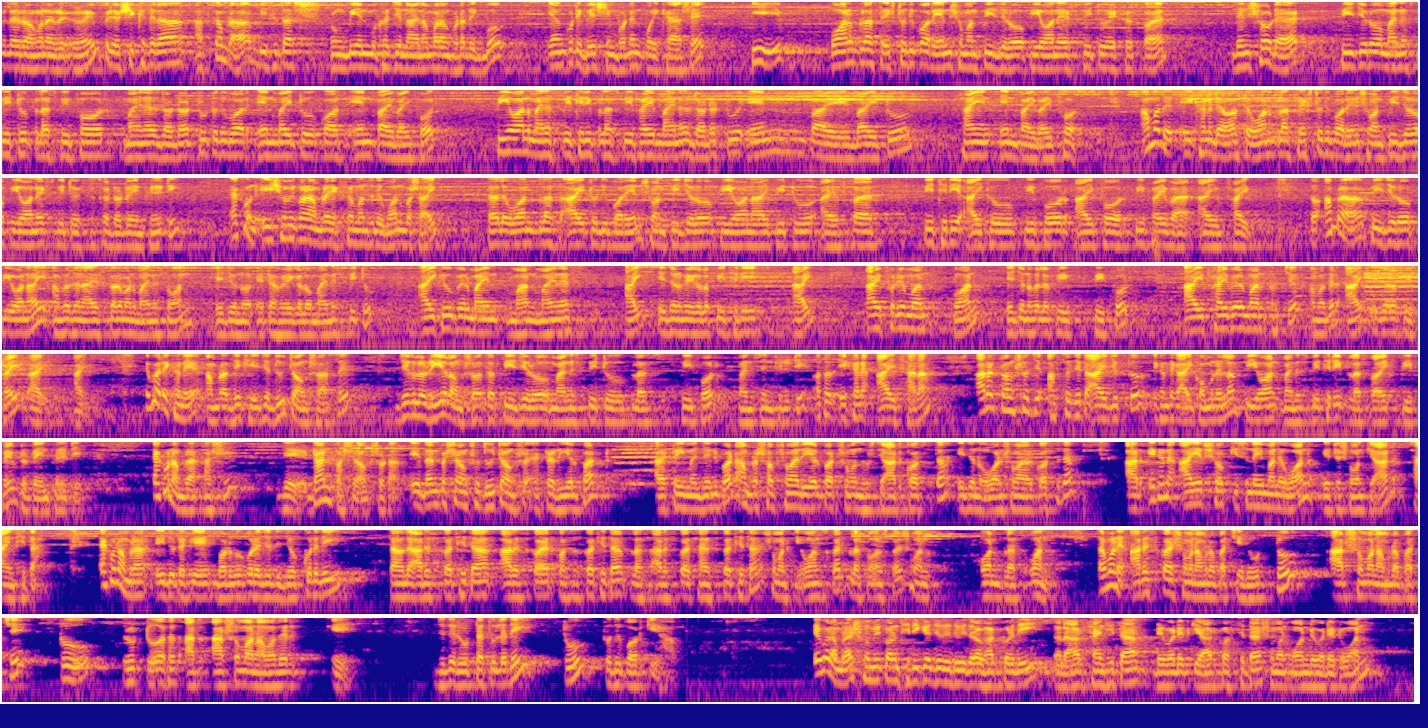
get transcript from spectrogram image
মিলাই রহমানের রহিম। প্রিয় শিক্ষার্থীরা, আজকে আমরা বিসি দাস এবং বিএন মুখার্জির নয় নম্বর অঙ্কটা দেখব। এই অঙ্কটি বেশ ইম্পর্টেন্ট পরীক্ষায় আসে। If one plus X to the power N সমান P zero P one X P two X square then show that P zero minus P two plus P four minus dot dot two to the power N by two cos N pi by four P one minus P three plus P five minus dot dot two N pi by two sine N pi by four আমাদের এইখানে দেওয়া আছে one plus X to the power N সমান P zero P one X P two X square dot infinity এখন এই সমীকরণে আমরা এক্সের মান যদি ওয়ান বসাই, তাহলে one plus I to the power N সমান P zero P one I P two I square P three I cube P four I four P five I five তো আমরা P zero P one I আমরা জানি I square মান minus one এই জন্য এটা হয়ে গেল মাইনাস পি টু আই কিউবের মাইন মান মাইনাস আই এই জন্য হয়ে গেল পি থ্রি আই আই ফোরের মান ওয়ান এই জন্য হলো পি পি ফোর আই ফাইভের মান হচ্ছে আমাদের আই জন্য পি ফাইভ আই আই এবার এখানে আমরা দেখি যে দুইটা অংশ আছে, যেগুলো রিয়েল অংশ, অর্থাৎ P zero minus P two plus P four minus infinity অর্থাৎ এখানে আই ছাড়া। আর একটা অংশ যে আছে যেটা আই যুক্ত, এখান থেকে আই কমন নিলাম P one minus P three plus P five dot infinity এখন আমরা আসি যে ডান পাশের অংশটা। এই ডান পাশের অংশ দুইটা অংশ, একটা রিয়েল পার্ট আর একটা ইমাজিনারি পার্ট আমরা সবসময় রিয়েল পার্ট সমান ধরছি আর কস্তা এই জন্য ওয়ান সমান আর কস্তিতা আর এখানে আয়ের সব কিছু নেই মানে ওয়ান এটা সমান কি আর সাইন থিতা এখন আমরা এই দুটাকে বর্গ করে যদি যোগ করে দিই, তাহলে R square theta R square cos square theta plus R square sine square theta সমান কি? One square plus one square সমান ওয়ান প্লাস ওয়ান তার মানে আর স্কোয়ার সমান আমরা পাচ্ছি রুট টু আর সমান আমরা পাচ্ছি টু রুট টু অর্থাৎ আর আর সমান আমাদের কে? যদি রুটটা তুলে দিই টু টু দি পাওয়ার কি হাফ এবার আমরা সমীকরণ থ্রিকে যদি দুই দ্বারা ভাগ করে দিই, তাহলে আর সাইন থিতা ডিভাইডেড কি আর কস থিতা সমান ওয়ান ডিভাইডেড ওয়ান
